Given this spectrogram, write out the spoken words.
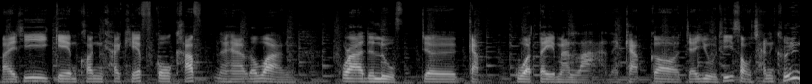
ไปที่เกมคอนคาเคฟโกคัฟนะฮะระหว่างกราเดลูฟเจอกับ กัวเตมาลานะครับก็จะอยู่ที่ 2 ชั้นครึ่ง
